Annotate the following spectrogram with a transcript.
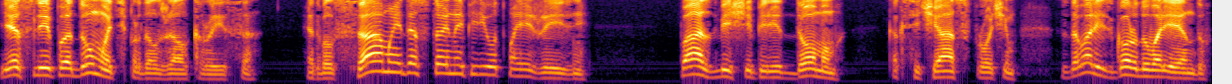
«Если подумать, — продолжал крыса, — это был самый достойный период моей жизни. Пастбище перед домом, как сейчас, впрочем, сдавались городу в аренду,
